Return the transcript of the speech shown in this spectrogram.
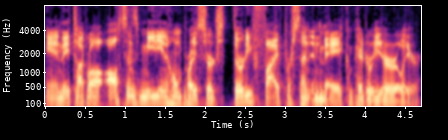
And they talked about Austin's median home price surged 35% in May compared to a year earlier,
